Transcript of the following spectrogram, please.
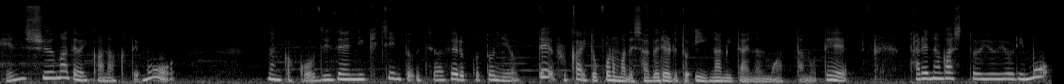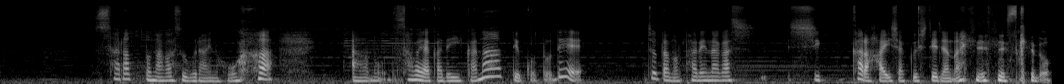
編集まではいかなくてもなんかこう事前にきちんと打ち合わせることによって深いところまで喋れるといいなみたいなのもあったので垂れ流しというよりもさらっと流すぐらいの方が あの爽やかでいいかなっていうことでちょっとあの垂れ流しから拝借してじゃないんですけど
